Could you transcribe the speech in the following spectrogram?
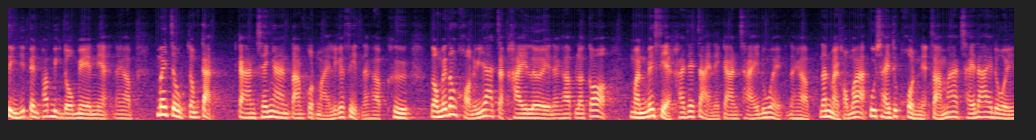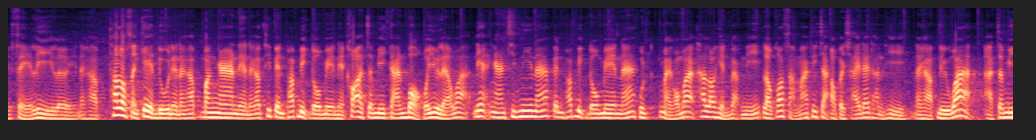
สิ่งที่เป็น Public Domain เนี่ยนะครับไม่ถูกจำกัด การใช้งานตามกฎหมายลิขสิทธิ์นะครับ คือเราไม่ต้องขออนุญาตจากใครเลยนะครับ แล้วก็มันไม่เสียค่าใช้จ่ายในการใช้ด้วยนะครับ นั่นหมายความว่าผู้ใช้ทุกคนเนี่ยสามารถใช้ได้โดยเสรีเลยนะครับ ถ้าเราสังเกตดูเนี่ยนะครับ บางงานเนี่ยนะครับที่เป็น Public Domain เนี่ยเขาอาจจะมีการบอกไว้อยู่แล้วว่า เนี่ยงานชิ้นนี้นะเป็น Public Domain นะ หมายความว่าถ้าเราเห็นแบบนี้เราก็สามารถที่จะเอาไปใช้ได้ทันทีนะครับ หรือว่าอาจจะมี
